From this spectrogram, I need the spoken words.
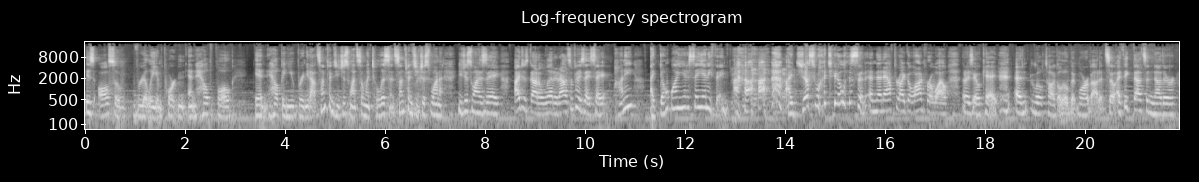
is also really important and helpful in helping you bring it out. Sometimes you just want someone to listen. Sometimes you just want to you just want to say, "I just got to let it out." Sometimes I say, "Honey, I don't want you to say anything. I just want you to listen." And then after I go on for a while, then I say, "Okay," and we'll talk a little bit more about it. So I think that's another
